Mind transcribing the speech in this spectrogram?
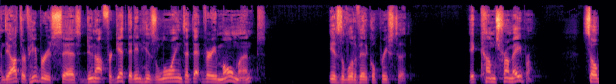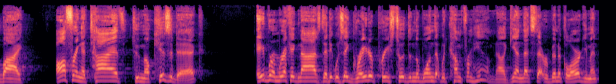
And the author of Hebrews says, Do not forget that in his loins at that very moment is the Levitical priesthood. It comes from Abram. So by offering a tithe to Melchizedek, Abram recognized that it was a greater priesthood than the one that would come from him. Now, again, that's that rabbinical argument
